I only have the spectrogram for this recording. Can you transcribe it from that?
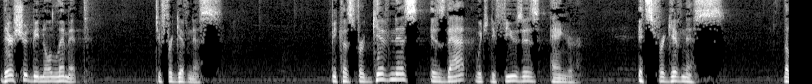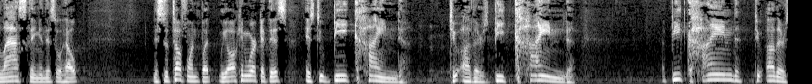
there should be no limit to forgiveness. Because forgiveness is that which diffuses anger. It's forgiveness. The last thing, and this will help, this is a tough one, but we all can work at this, is to be kind to others. Be kind. Be kind to others.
